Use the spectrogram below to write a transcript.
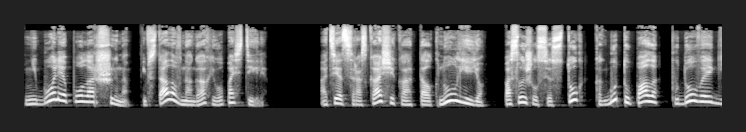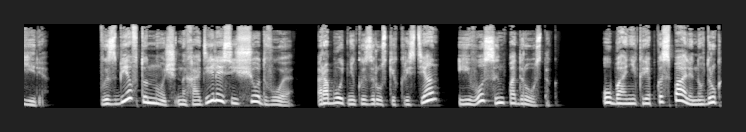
не более полуаршина и встала в ногах его постели. Отец рассказчика оттолкнул ее, послышался стук, как будто упала пудовая гиря. В избе в ту ночь находились еще двое – работник из русских крестьян и его сын-подросток. Оба они крепко спали, но вдруг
